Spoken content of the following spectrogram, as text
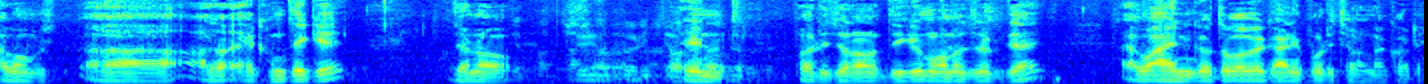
এবং এখন থেকে যেন ট্রেন পরিচালনার দিকে মনোযোগ দেয় এবং আইনগতভাবে গাড়ি পরিচালনা করে।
